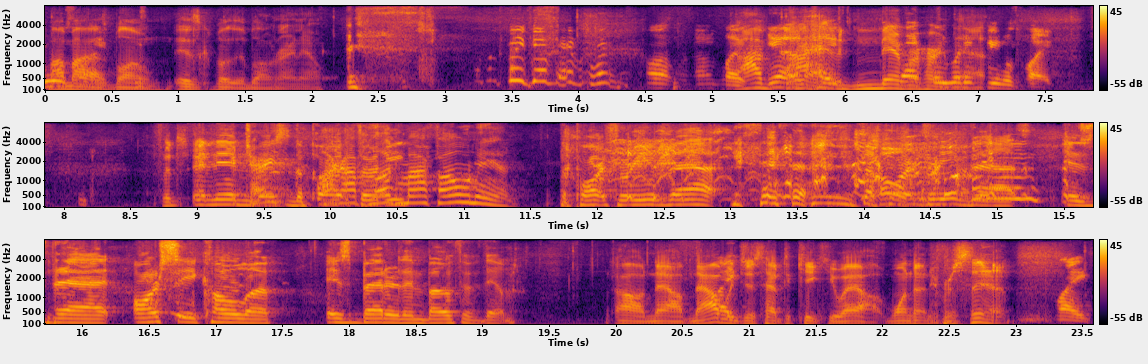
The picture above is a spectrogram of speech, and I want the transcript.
My feels mind is blown. Is completely blown right now. I think I've ever heard of like, I've, yeah, I have never exactly heard what that. it feels like. But And then Tastes the like part I three, plugged my phone in. the part three of that, the oh. part three of that is that RC Cola is better than both of them. oh, now now we just have to kick you out, one hundred percent. Like,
